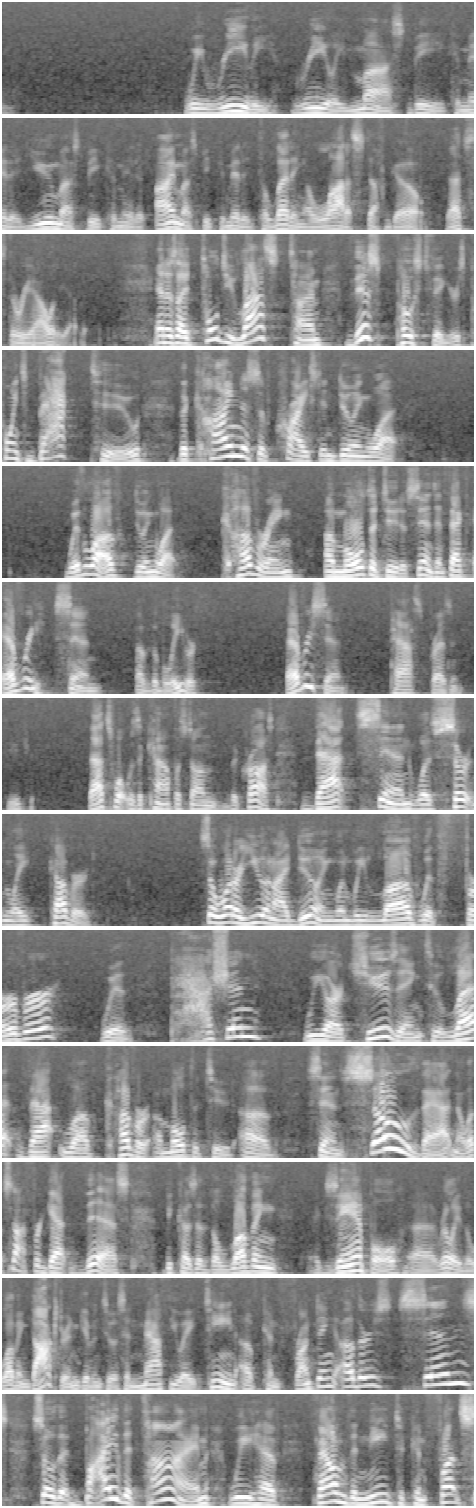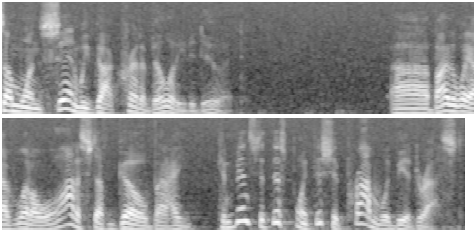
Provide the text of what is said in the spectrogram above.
We really, really must be committed. You must be committed. I must be committed to letting a lot of stuff go. That's the reality of it. And as I told you last time, this post figures points back to the kindness of Christ in doing what? with love, doing what? Covering a multitude of sins. In fact, every sin of the believer, every sin, past, present, future. That's what was accomplished on the cross. That sin was certainly covered. So, what are you and I doing when we love with fervor, with passion? We are choosing to let that love cover a multitude of sins so that, now let's not forget this, because of the loving example, uh, really the loving doctrine given to us in Matthew 18 of confronting others' sins, so that by the time we have found the need to confront someone's sin, we've got credibility to do it. Uh, by the way, I've let a lot of stuff go, but I'm convinced at this point this should probably be addressed.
